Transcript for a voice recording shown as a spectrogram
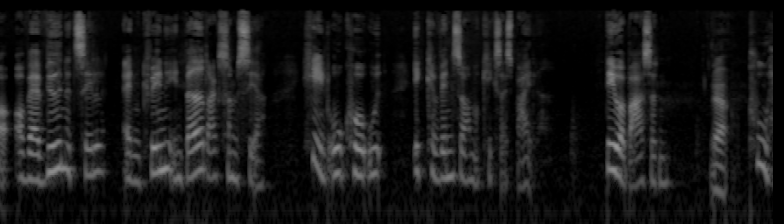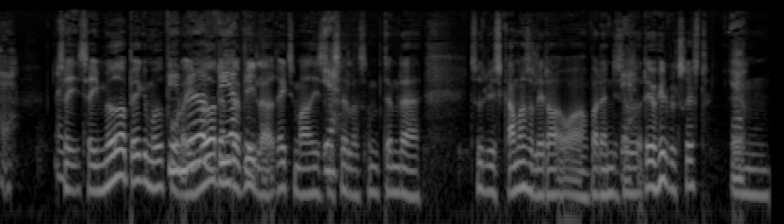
at, at være vidne til, at en kvinde i en badedragt, som ser helt ok ud, ikke kan vende sig om og kigge sig i spejlet. Det er jo bare sådan, ja. Puha. Så, I, så I møder begge modpoler. Møder I møder dem, der hviler rigtig meget i sig ja. selv, og som dem, der tydeligvis skræmmer sig lidt over, hvordan de ser ja. ud. Og det er jo helt vildt trist. Ja. Øhm,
